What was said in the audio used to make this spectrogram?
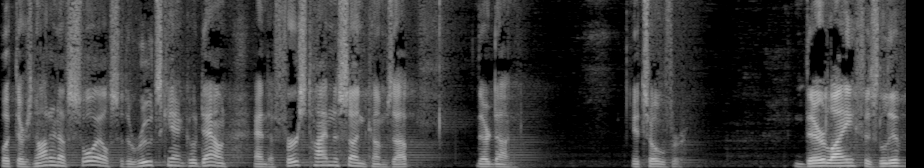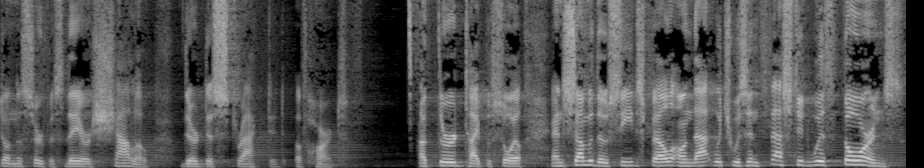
But there's not enough soil, so the roots can't go down. And the first time the sun comes up, they're done. It's over. Their life is lived on the surface. They are shallow. They're distracted of heart. A third type of soil, and some of those seeds fell on that which was infested with thorns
